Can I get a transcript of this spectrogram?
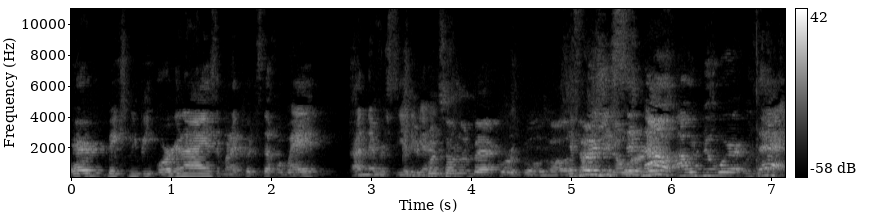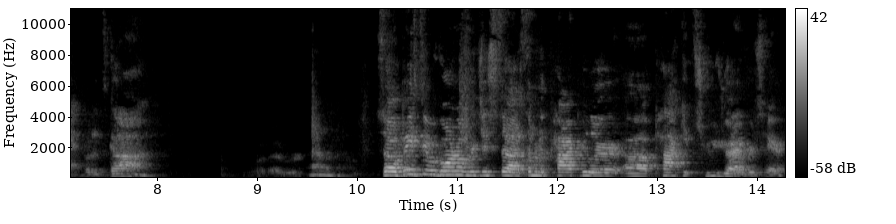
Eric makes me be organized, and when I put stuff away, I never see it You again. put something back where it goes all the If it time. was you just know sitting where it is. out, I would know where it was at, but it's gone. Whatever. I don't know. So basically, we're going over just uh, some of the popular uh, pocket screwdrivers here.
